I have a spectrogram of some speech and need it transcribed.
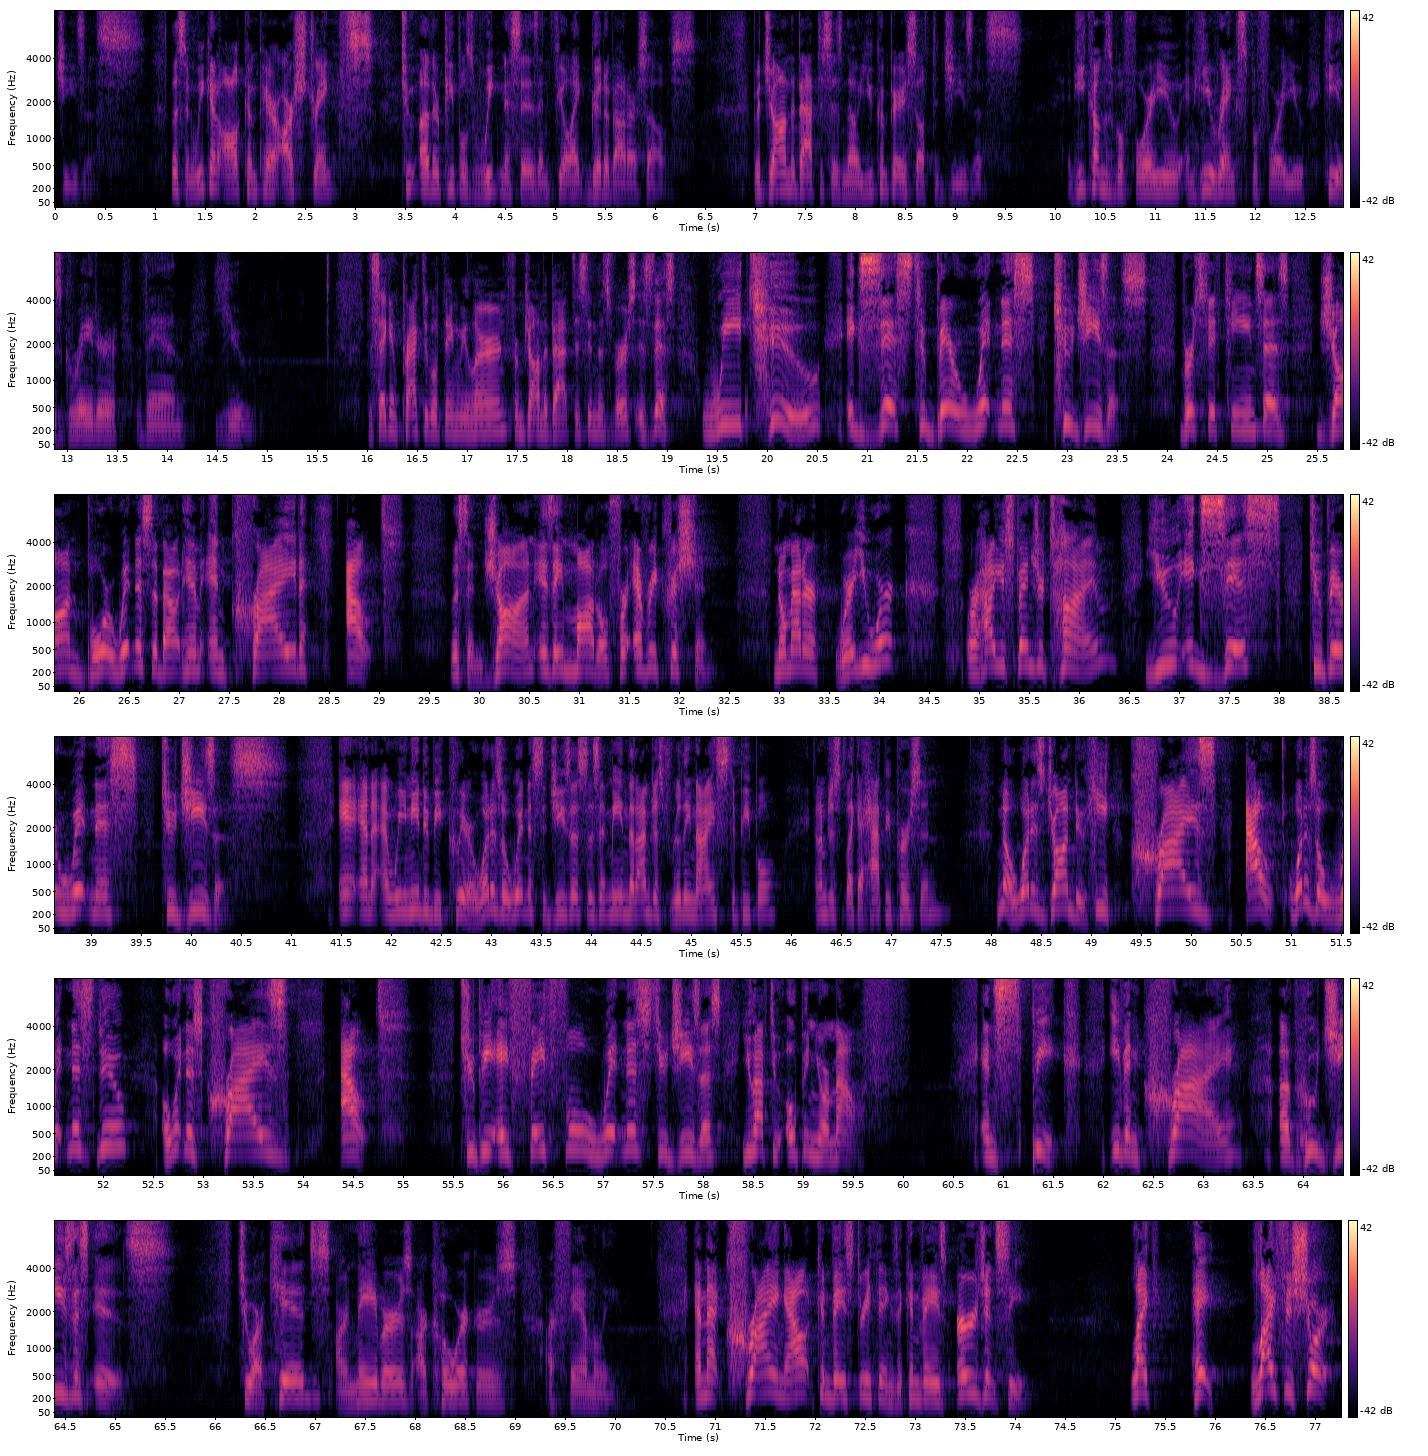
Jesus. Listen, we can all compare our strengths to other people's weaknesses and feel like good about ourselves. But John the Baptist says, no, you compare yourself to Jesus. And he comes before you and he ranks before you. He is greater than you. The second practical thing we learn from John the Baptist in this verse is this we too exist to bear witness to Jesus. Verse 15 says, John bore witness about him and cried out. Listen, John is a model for every Christian. No matter where you work or how you spend your time, you exist to bear witness to Jesus. And, and, and, we need to be clear. What is a witness to Jesus? Does it mean that I'm just really nice to people and I'm just like a happy person? No, what does John do? He cries out. What does a witness do? A witness cries out. To be a faithful witness to Jesus, you have to open your mouth and speak, even cry of who Jesus is to our kids, our neighbors, our coworkers, our family. And that crying out conveys three things it conveys urgency. Like, hey, life is short,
